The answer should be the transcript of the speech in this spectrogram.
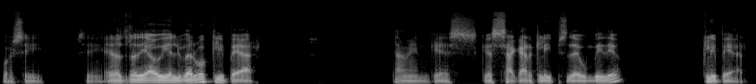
Pues sí, sí. El otro día oí el verbo clipear. También, que es, que es sacar clips de un vídeo. Clipear.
